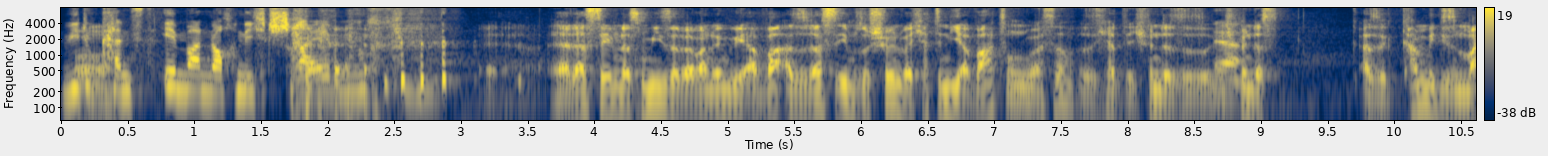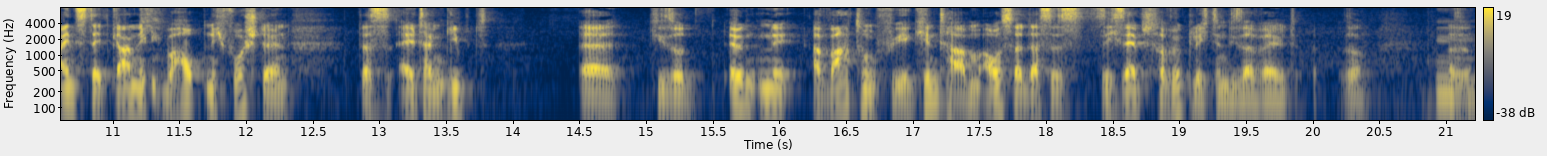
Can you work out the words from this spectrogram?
Wie oh. du kannst immer noch nicht schreiben. Ja, das ist eben das Miese, wenn man irgendwie erwartet, also das ist eben so schön, weil ich hatte nie Erwartungen, weißt du? Also ich hatte, ich finde, so, ja. ich finde das also kann mir diesen Mindstate gar nicht, überhaupt nicht vorstellen, dass es Eltern gibt, äh, die so irgendeine Erwartung für ihr Kind haben, außer dass es sich selbst verwirklicht in dieser Welt. So. Mhm. Also,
